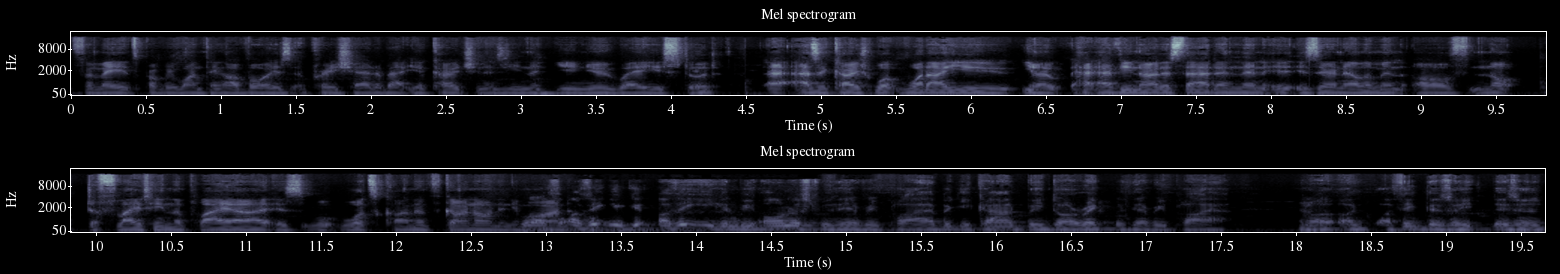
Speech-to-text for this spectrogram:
for me, it's probably one thing I've always appreciated about your coaching is you you knew where you stood as a coach. What what are you, you know, have you noticed that? And then is there an element of not deflating the player? Is what's kind of going on in your well, mind? I think you can, I think you can be honest with every player, but you can't be direct with every player. Mm. I, I, think there's a there's a,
